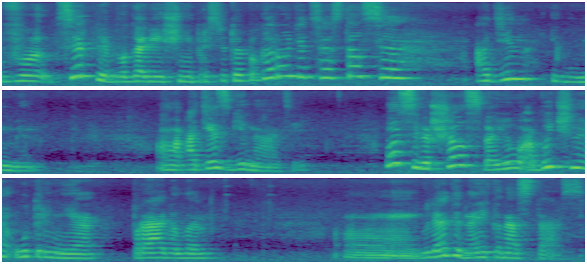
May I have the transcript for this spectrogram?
В церкви Благовещения Пресвятой Богородицы остался один игумен, а, отец Геннадий. Он совершал свое обычное утреннее правило глядя на иконостас.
